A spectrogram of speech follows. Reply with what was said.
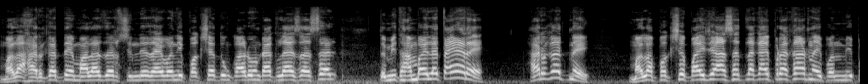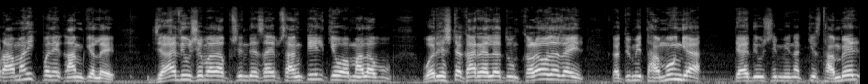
मला हरकत नाही मला जर शिंदेसाहेबांनी पक्षातून काढून टाकलं असं असेल तर मी थांबायला तयार आहे. हरकत नाही. मला पक्ष पाहिजे असातला काही प्रकार नाही पण मी प्रामाणिकपणे काम केलं आहे ज्या दिवशी मला शिंदेसाहेब सांगतील किंवा मला वरिष्ठ कार्यालयातून कळवलं जाईल का तुम्ही थांबून घ्या. त्या दिवशी मी नक्कीच थांबेल.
